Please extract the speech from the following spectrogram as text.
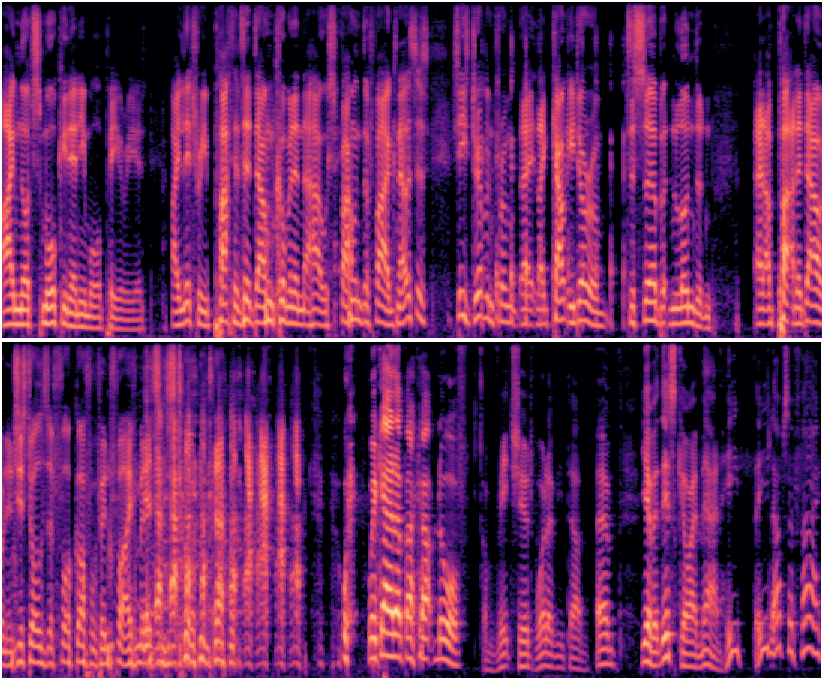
I'm not smoking anymore period, I literally patted her down coming in the house, found the fags. Now this is she's driven from uh, like County Durham to Surbiton, London. And I've patted her down and just told her to fuck off within five minutes and stormed down. We- We're going back up north. Richard, what have you done? Um, yeah, but this guy, man, he he loves a fag.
